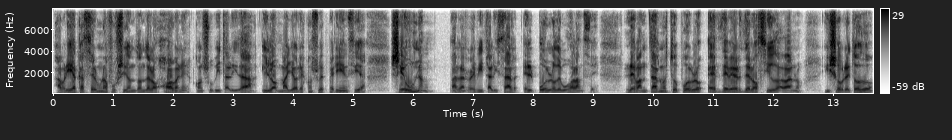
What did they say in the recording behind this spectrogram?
habría que hacer una fusión donde los jóvenes con su vitalidad y los mayores con su experiencia se unan para revitalizar el pueblo de Bujalance. Levantar nuestro pueblo es deber de los ciudadanos y sobre todo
